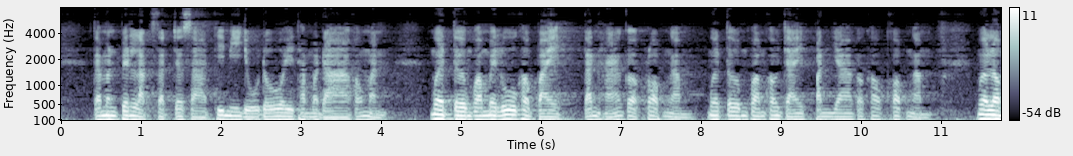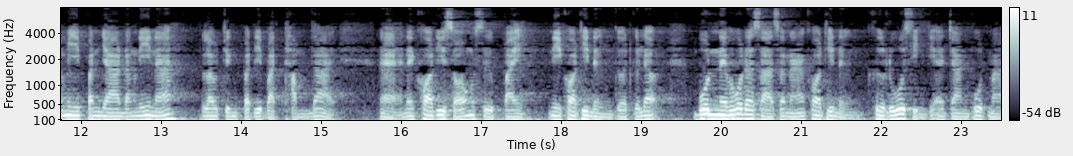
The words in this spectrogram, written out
ๆ แต่มันเป็นหลักสัจศาสตร์ที่มีอยู่โดยธรรมดาของมัน เมื่อเติมความไม่รู้เข้าไป ตัณหาก็ครอบงำ เมื่อเติมความเข้าใจปัญญาก็เข้าครอบงำ เมื่อเรามีปัญญาดังนี้นะ เราจึงปฏิบัติธรรมได้ ในข้อที่สองสืบไป นี่ข้อที่หนึ่งเกิดขึ้นแล้ว บุญในพระพุทธศาสนาข้อที่หนึ่งคือรู้สิ่งที่อาจารย์พูดมา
